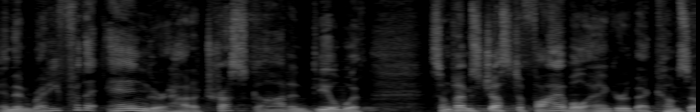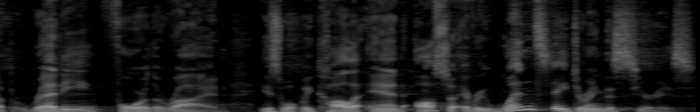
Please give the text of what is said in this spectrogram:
And then ready for the anger, how to trust God and deal with sometimes justifiable anger that comes up. Ready for the ride is what we call it. And also every Wednesday during this series,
